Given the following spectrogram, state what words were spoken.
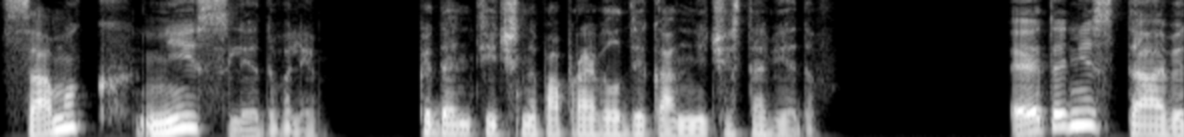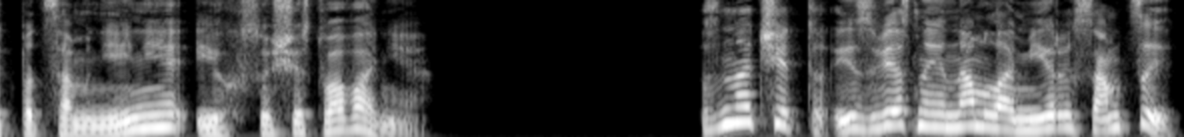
«Самок не исследовали», — педантично поправил декан нечистоведов. «Это не ставит под сомнение их существование». «Значит, известные нам ламиры — самцы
